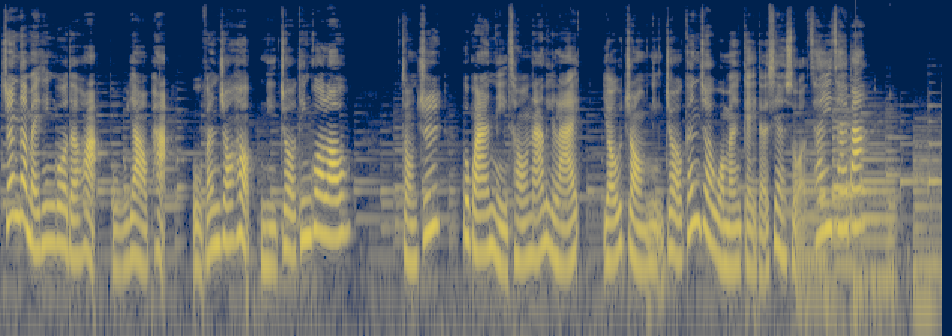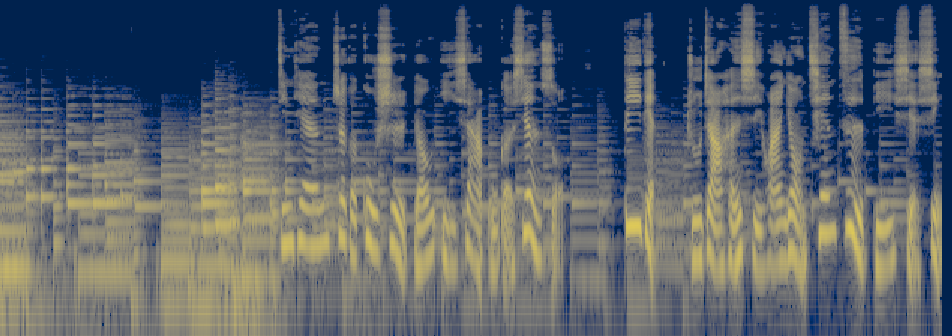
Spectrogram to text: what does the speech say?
真的没听过的话，不要怕。五分钟后你就听过喽。总之，不管你从哪里来，有种你就跟着我们给的线索猜一猜吧。今天这个故事有以下五个线索：第一点，主角很喜欢用签字笔写信；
